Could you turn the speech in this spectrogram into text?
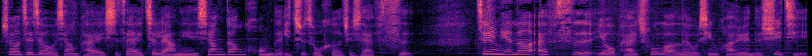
说到这支偶像派，是在这两年相当红的一支组合，就是 F 四。这一年呢，F 四又拍出了《流星花园》的续集，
